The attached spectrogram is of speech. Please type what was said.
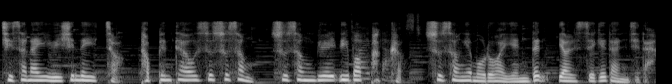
지산 아이위시 네이처, 더 펜트하우스 수성, 수성뷰웰 리버파크, 수성의 모로아이엔 등 13개 단지다.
